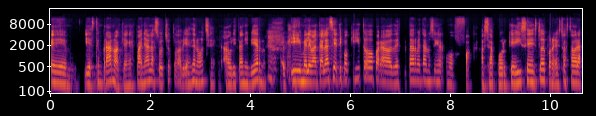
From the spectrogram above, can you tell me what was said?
Eh, y es temprano, aquí en España a las 8 todavía es de noche, ahorita en invierno. Y me levanté a las 7 y poquito para despertarme, tal, no sé, era como, fuck, o sea, ¿por qué hice esto de poner esto hasta ahora?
